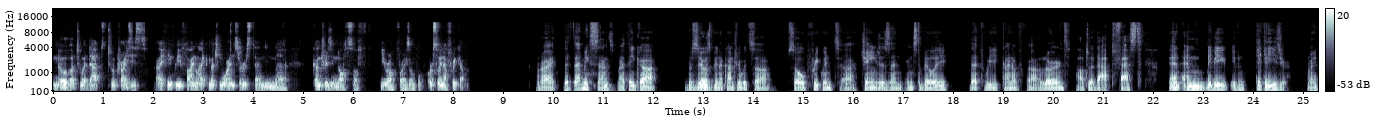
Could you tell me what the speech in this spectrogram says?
know how to adapt to a crisis i think we find like much more answers than in uh, countries in north of europe for example also in africa Right. That that makes sense. I think uh, Brazil has been a country with uh, so frequent uh, changes and instability that we kind of uh, learned how to adapt fast, and and maybe even take it easier, right?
